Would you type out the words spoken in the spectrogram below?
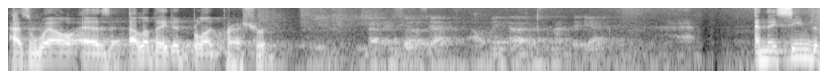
as well as elevated blood pressure. y hipertensión, o sea, aumenta la presión arterial, And they seem to be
